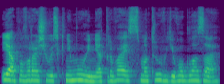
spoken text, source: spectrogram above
Я поворачиваюсь к нему и, не отрываясь, смотрю в его глаза.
